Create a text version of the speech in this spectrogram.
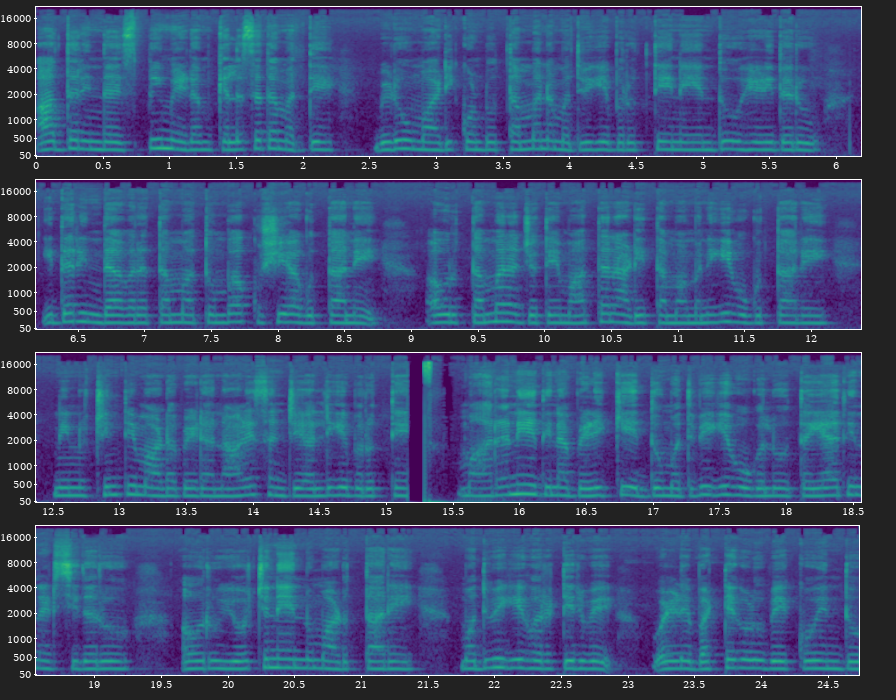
ಆದ್ದರಿಂದ ಎಸ್ ಪಿ ಮೇಡಂ ಕೆಲಸದ ಮಧ್ಯೆ ಬಿಡುವು ಮಾಡಿಕೊಂಡು ತಮ್ಮನ ಮದುವೆಗೆ ಬರುತ್ತೇನೆ ಎಂದು ಹೇಳಿದರು. ಇದರಿಂದ ಅವರ ತಮ್ಮ ತುಂಬ ಖುಷಿಯಾಗುತ್ತಾನೆ. ಅವರು ತಮ್ಮನ ಜೊತೆ ಮಾತನಾಡಿ ತಮ್ಮ ಮನೆಗೆ ಹೋಗುತ್ತಾರೆ. ನೀನು ಚಿಂತೆ ಮಾಡಬೇಡ, ನಾಳೆ ಸಂಜೆ ಅಲ್ಲಿಗೆ ಬರುತ್ತೇನೆ. ಮಾರನೆಯ ದಿನ ಬೆಳಿಗ್ಗೆ ಎದ್ದು ಮದುವೆಗೆ ಹೋಗಲು ತಯಾರಿ ನಡೆಸಿದರು. ಅವರು ಯೋಚನೆಯನ್ನು ಮಾಡುತ್ತಾರೆ. ಮದುವೆಗೆ ಹೊರಟಿರುವೆ. ಒಳ್ಳೆ ಬಟ್ಟೆಗಳು ಬೇಕು ಎಂದು.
